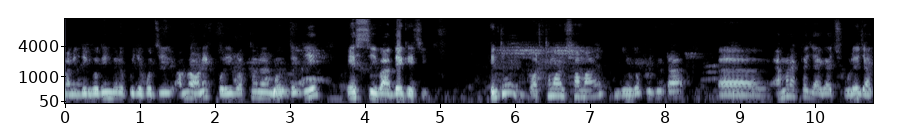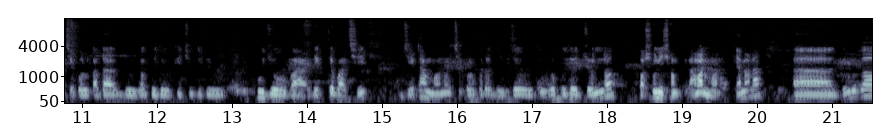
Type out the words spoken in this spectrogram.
মানে দীর্ঘদিন ধরে পুজো করছি, আমরা অনেক পরিবর্তনের মধ্যে দিয়ে এসছি বা দেখেছি। কিন্তু বর্তমান সময় দুর্গাপুজোটা এমন একটা জায়গায় চলে যাচ্ছে, কলকাতার দুর্গাপুজোর কিছু কিছু পুজো বা দেখতে পাচ্ছি, যেটা মনে হচ্ছে কলকাতার দুর্য দুর্গাপুজোর জন্য অশনি সংকেত, আমার মনে হয়। কেননা দুর্গা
